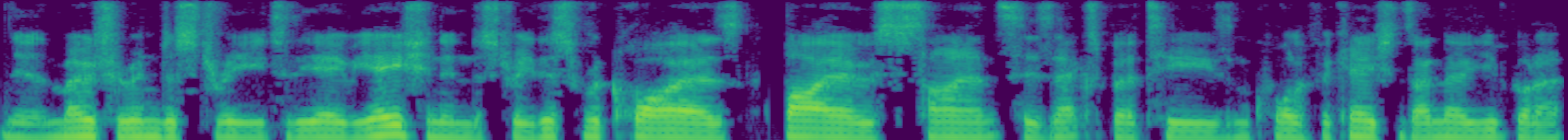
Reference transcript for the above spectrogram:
you know, the motor industry to the aviation industry. This requires biosciences expertise and qualifications. I know you've got a,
